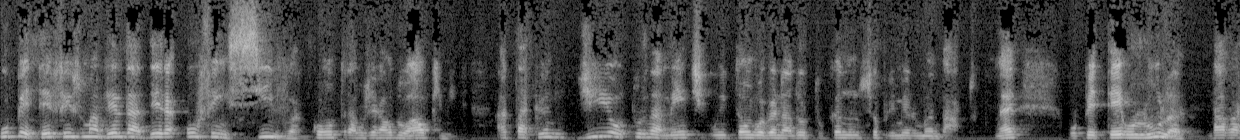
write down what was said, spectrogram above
o PT fez uma verdadeira ofensiva contra o Geraldo Alckmin, atacando dioturnamente o então governador Tucano no seu primeiro mandato. Né? O PT, o Lula, dava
